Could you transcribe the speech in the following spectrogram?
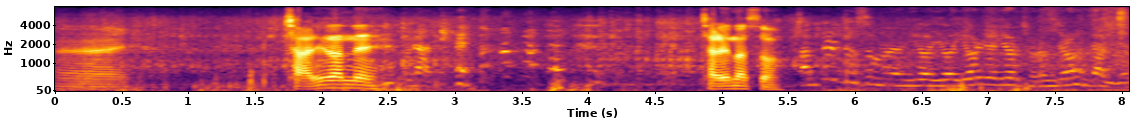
에이, 잘 해놨네. 잘 해놨어. 안 뜯었으면 요요요요 저런저런 한다는데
